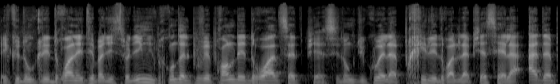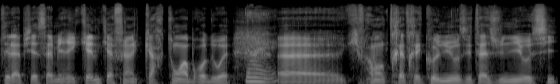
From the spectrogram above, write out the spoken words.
et que donc les droits n'étaient pas disponibles. Par contre, elle pouvait prendre les droits de cette pièce. Et donc, du coup, elle a pris les droits de la pièce et elle a adapté la pièce américaine qui a fait un carton à Broadway, euh, qui est vraiment très très connu aux États-Unis aussi.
